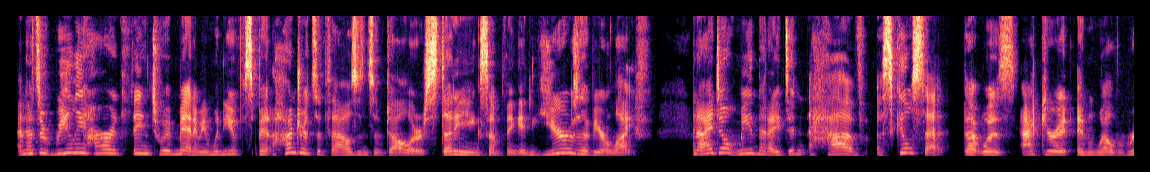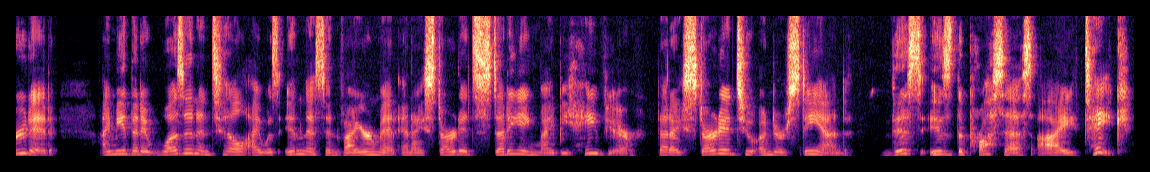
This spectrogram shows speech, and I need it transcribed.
and that's a really hard thing to admit. I mean, when you've spent hundreds of thousands of dollars studying something in years of your life, and I don't mean that I didn't have a skill set that was accurate and well rooted. I mean that it wasn't until I was in this environment and I started studying my behavior that I started to understand this is the process I take.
